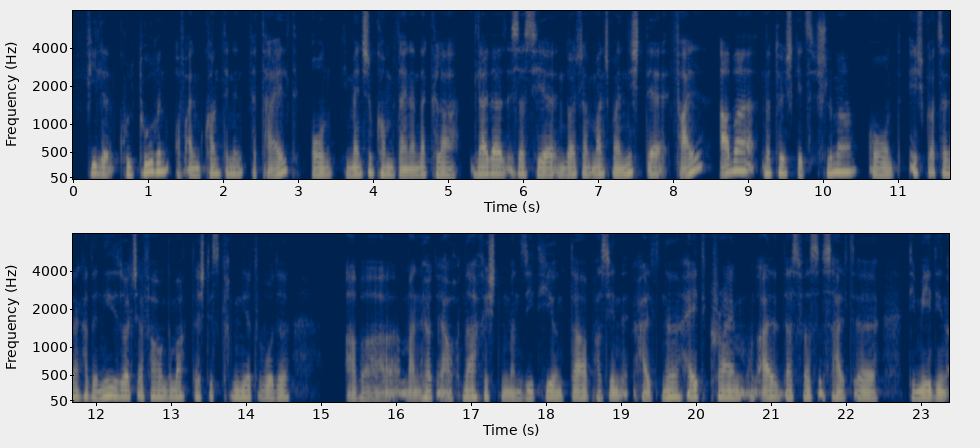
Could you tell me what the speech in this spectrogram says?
viele Kulturen auf einem Kontinent verteilt und die Menschen kommen miteinander klar. Leider ist das hier in Deutschland manchmal nicht der Fall, aber natürlich geht es schlimmer und ich, Gott sei Dank, hatte nie solche Erfahrungen gemacht, dass ich diskriminiert wurde. Aber man hört ja auch Nachrichten, man sieht hier und da passieren halt ne Hate Crime und all das, was es halt äh, die Medien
